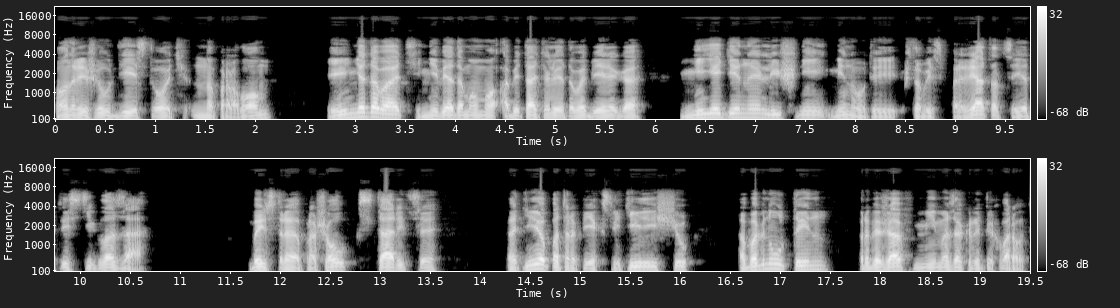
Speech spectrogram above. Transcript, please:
он решил действовать напролом и не давать неведомому обитателю этого берега ни единой лишней минуты, чтобы спрятаться и отвести глаза. Быстро прошел к старице, от нее по тропе к святилищу, обогнул тын, пробежав мимо закрытых ворот.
